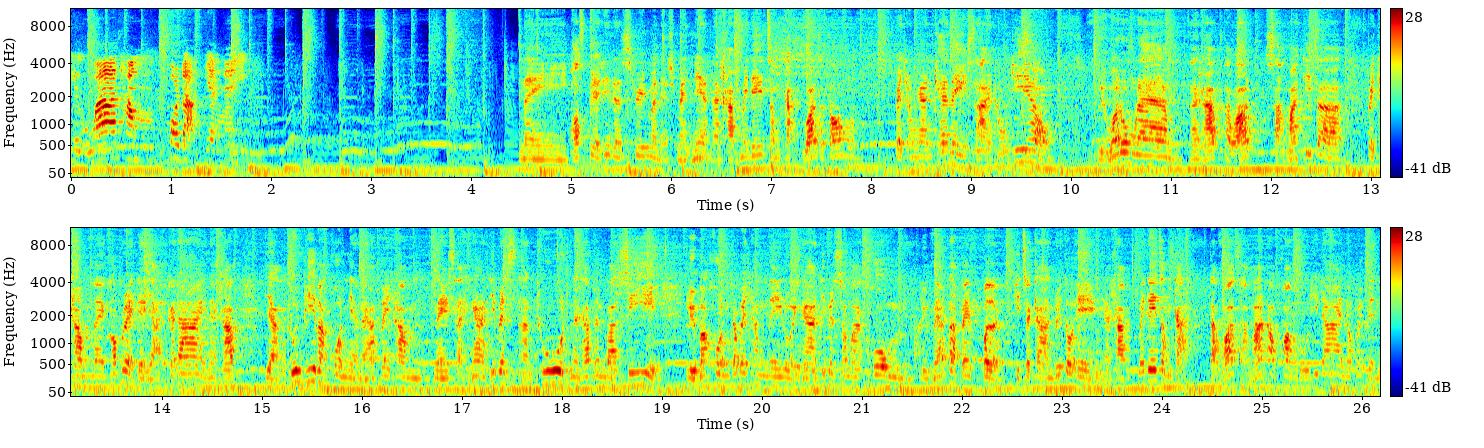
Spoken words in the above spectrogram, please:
หรือว่าทำ product ยังไงใน hospitality industry management เนี่ยนะครับไม่ได้จำกัดว่าจะต้องไปทำงานแค่ในสายท่องเที่ยว หรือว่าโรงแรมนะครับแต่ว่าสามารถที่จะไปทำใน corporate ใหญ่ๆก็ได้นะครับอย่างรุ่นพี่บางคนเนี่ยนะครับไปทำในสายงานที่เป็นสถานทูตนะครับ embassy หรือบางคนก็ไปทำในหน่วยงานที่เป็นสมาคม หรือแม้แต่ไปเปิดกิจการด้วยตัวเองนะครับไม่ได้จำกัด แต่ว่าสามารถเอาความรู้ที่ได้เนาะไปเป็น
